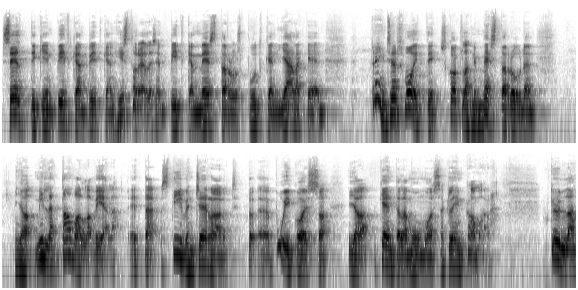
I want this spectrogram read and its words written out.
Celticin pitkän pitkän historiallisen pitkän mestaruusputken jälkeen Rangers voitti Skotlannin mestaruuden. Ja millä tavalla vielä, että Steven Gerrard äh, puikoissa ja kentällä muun muassa Glenn Kamara. Kyllä,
